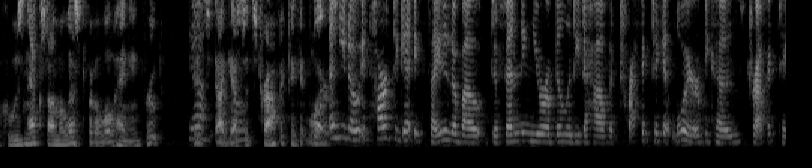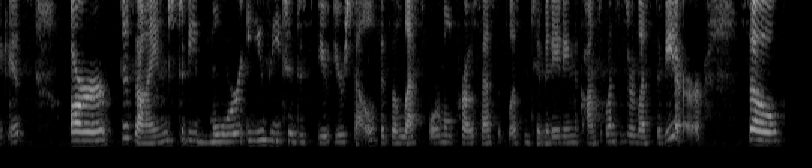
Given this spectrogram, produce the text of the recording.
who's next on the list for the low hanging fruit? Yeah. It's, I guess it's traffic ticket lawyers. Well, and you know, it's hard to get excited about defending your ability to have a traffic ticket lawyer because traffic tickets are designed to be more easy to dispute yourself. It's a less formal process, it's less intimidating, the consequences are less severe. So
